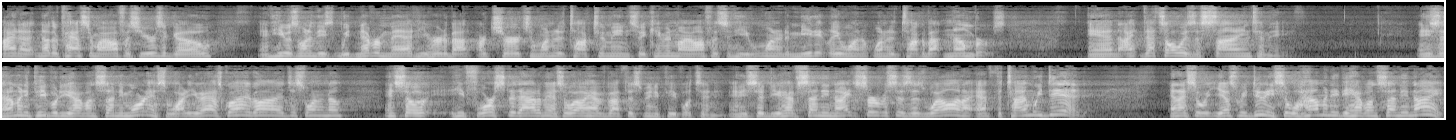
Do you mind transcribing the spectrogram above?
I had another pastor in my office years ago, and he was one of these, we'd never met. He heard about our church and wanted to talk to me. And so he came in my office and he wanted immediately wanted, wanted to talk about numbers. And I, that's always a sign to me. And he said, How many people do you have on Sunday morning? I said, Why do you ask? Well, I just want to know. And so he forced it out of me. I said, Well, I have about this many people attending. And he said, Do you have Sunday night services as well? And I, at the time we did. And I said, well, Yes, we do. And he said, Well, how many do you have on Sunday night?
